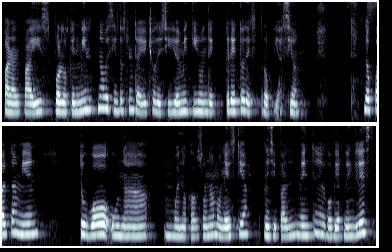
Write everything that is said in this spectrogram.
para el país, por lo que en 1938 decidió emitir un decreto de expropiación, lo cual también tuvo una, bueno, causó una molestia, principalmente en el gobierno inglés,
